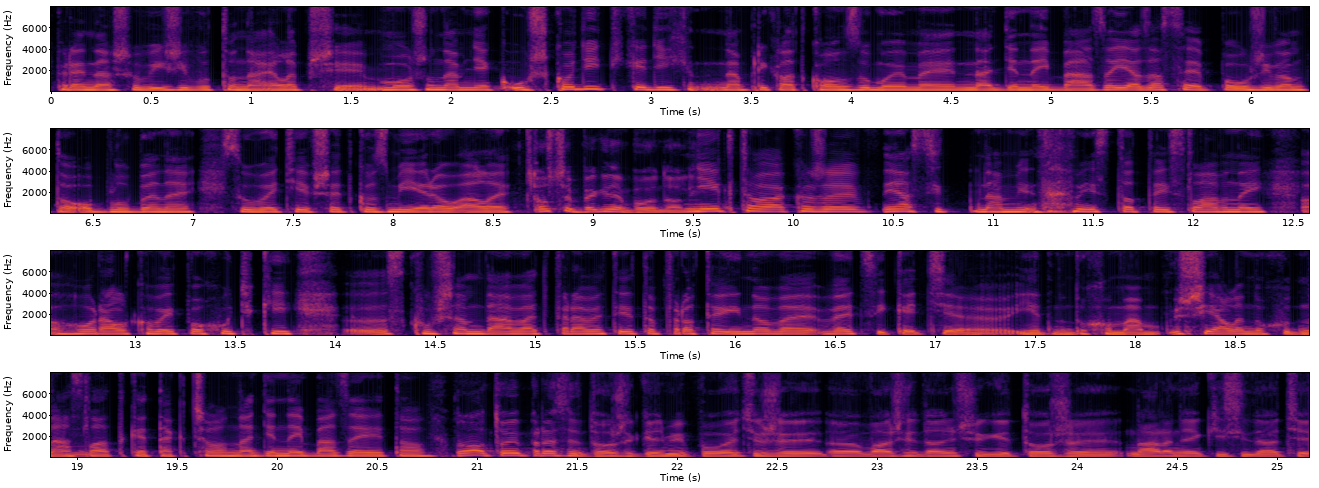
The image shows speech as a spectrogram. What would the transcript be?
pre našu výživu to najlepšie. Môžu nám nejak uškodiť, keď ich napríklad konzumujeme na dennej báze. Ja zase používam to obľúbené súvetie všetko s mierou, ale... To ste pekne povedali. Niekto akože, ja si namiesto tej slavnej horálkovej pochuťky e, skúšam dávať práve tieto proteínové veci, keď e, jednoducho mám šialenú chud na sladké, tak čo, na dennej báze je to? No a to je presne to, že keď mi poviete, že e, váš jedálniček je to, že na raňajky si dáte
